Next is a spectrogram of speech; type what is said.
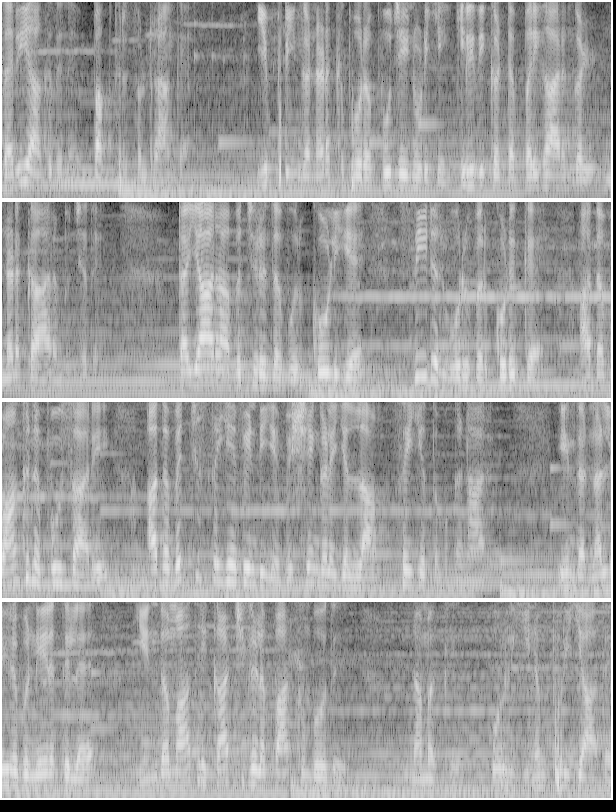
சரியாகுதுன்னு பக்தர் சொல்றாங்க. இப்படி இங்க நடக்க போற பூஜையினுடைய இறுதிக்கட்ட பரிகாரங்கள் நடக்க ஆரம்பிச்சது. தயாரா வச்சிருந்த ஒரு கோழிய சீடர் ஒருவர் கொடுக்க அதை வாங்கின பூசாரி அதை வச்சு செய்ய வேண்டிய விஷயங்களை எல்லாம் செய்ய துவங்கினார். இந்த நள்ளிரவு நேரத்தில் இந்த மாதிரி காட்சிகளை பார்க்கும்போது நமக்கு ஒரு இனம் புரியாத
